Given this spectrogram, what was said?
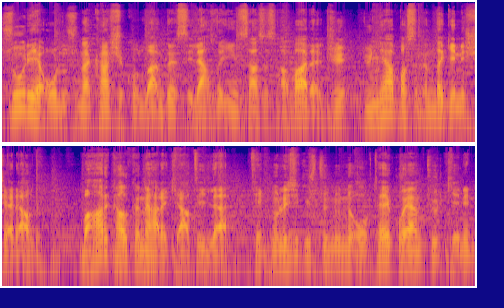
Suriye ordusuna karşı kullandığı silahlı insansız hava aracı dünya basınında geniş yer aldı. Bahar Kalkanı Harekatı'yla teknolojik üstünlüğünü ortaya koyan Türkiye'nin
